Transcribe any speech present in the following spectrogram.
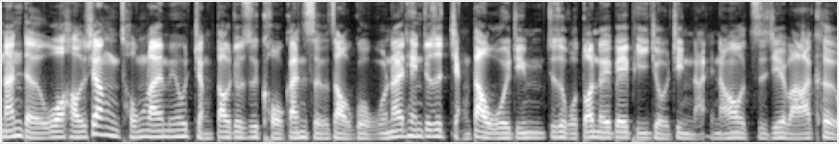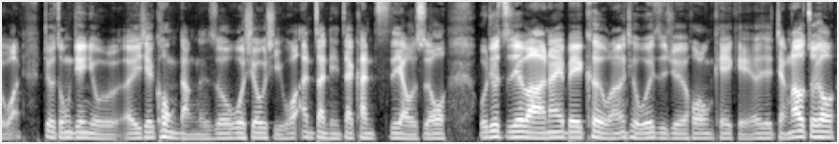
难得，我好像从来没有讲到就是口干舌燥过。我那天就是讲到我已经就是我端了一杯啤酒进来，然后直接把它刻完。就中间有呃一些空档的时候或休息或按暂停再看资料的时候，我就直接把那一杯刻完。而且我一直觉得喉咙 K K，而且讲到最后，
